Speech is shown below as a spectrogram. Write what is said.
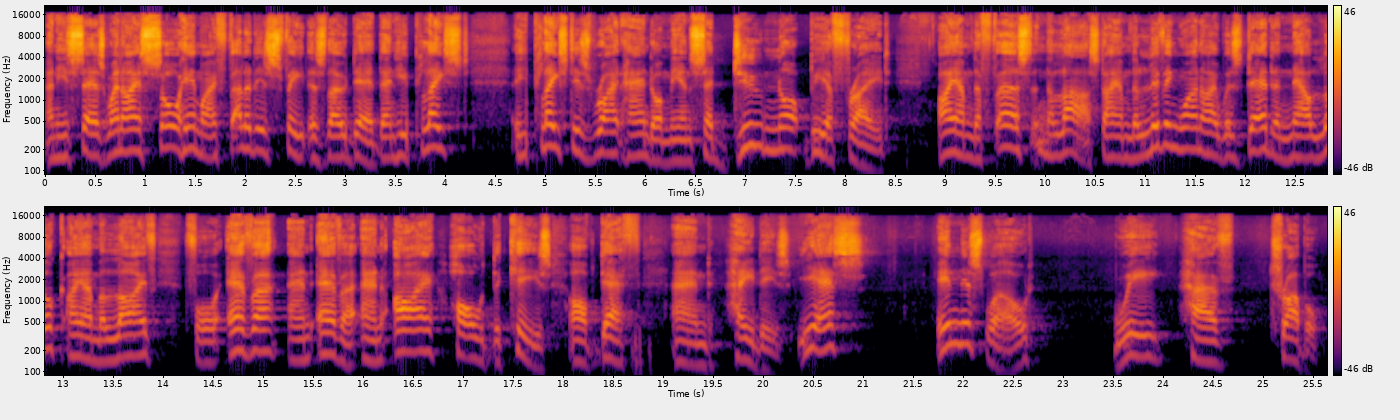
And he says, When I saw him, I fell at his feet as though dead. Then he placed, he placed his right hand on me and said, Do not be afraid. I am the first and the last. I am the living one. I was dead, and now look, I am alive forever and ever. And I hold the keys of death and Hades. Yes, in this world, we have trouble,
